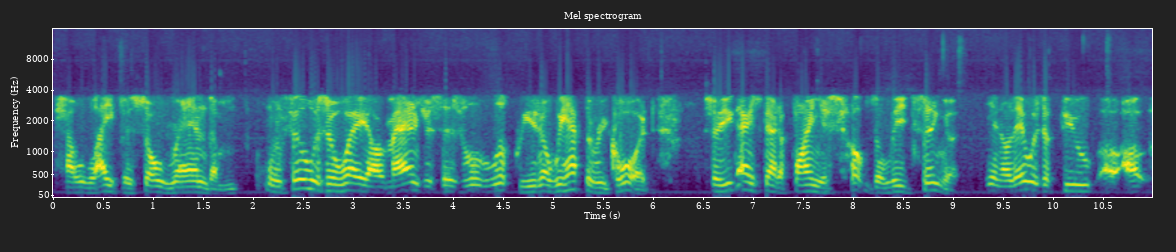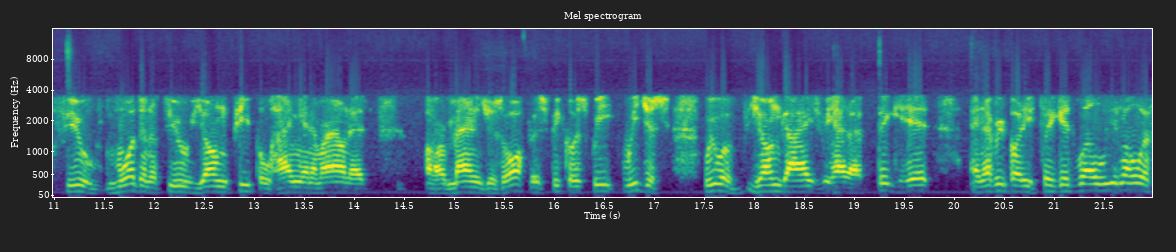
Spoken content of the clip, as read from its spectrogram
how life is so random. When Phil was away, our manager says, "Well, look, you know, we have to record." So you guys got to find yourselves a lead singer. You know, there was a few, uh, a few, more than a few young people hanging around at our manager's office because we we just we were young guys. We had a big hit, and everybody figured, well, you know, if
